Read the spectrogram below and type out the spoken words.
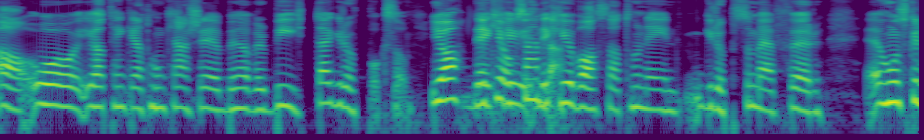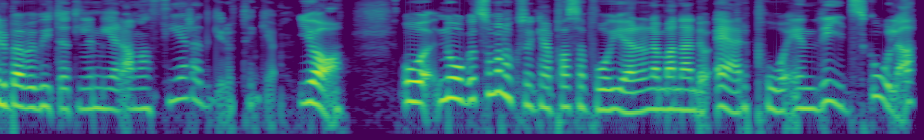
Ja, och jag tänker att hon kanske behöver byta grupp också. Ja, det, kan ju också hända. det kan ju vara så att hon är i en grupp som är för... eh, Hon skulle behöva byta till en mer avancerad grupp tänker jag. Ja, och något som man också kan passa på att göra när man ändå är på en ridskola,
